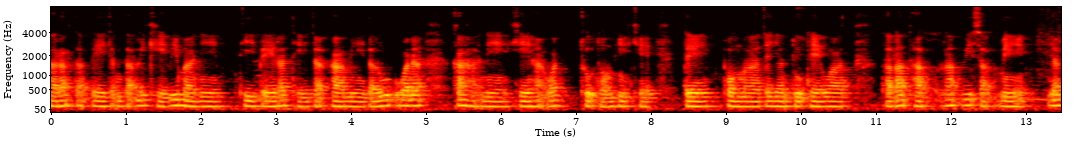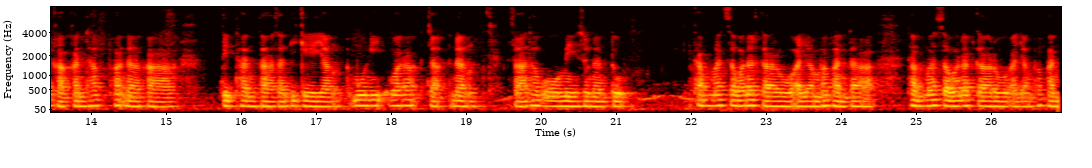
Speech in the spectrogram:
คารตะเตจันตะลิเขวิมาเน ทีเปรัตเถจะคาเมตรุวนะคหะเนเคหะวัตถุถมหิเคเตพมมาจยันตุเทวาทระทะละวิสเมยะขาคันทัพพระนาคา ติทันตาสันติเกยังมุนิวระจะนัง สาธโวเมสุนันตุธรรมัสวนัตการโรอายัมพพันตาธรรมัสวนัตการโรอายัมพพัน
